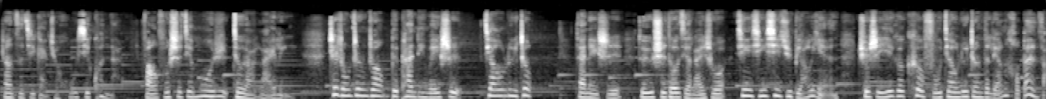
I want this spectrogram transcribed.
让自己感觉呼吸困难。仿佛世界末日就要来临，这种症状被判定为是焦虑症。在那时，对于石头姐来说，进行戏剧表演却是一个克服焦虑症的良好办法。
